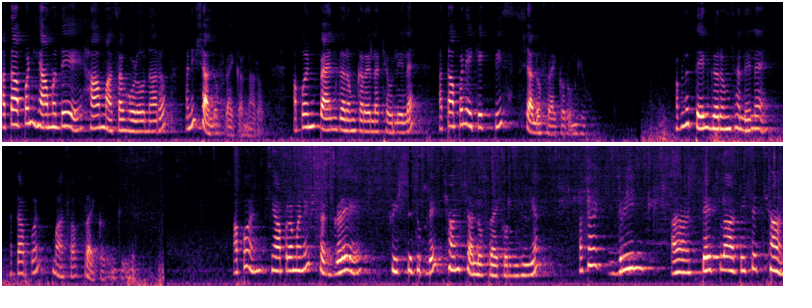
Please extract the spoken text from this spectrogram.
आता आपण ह्यामध्ये हा मासा घोळवणार आहोत आणि शालो फ्राय करणार आहोत. आपण पॅन गरम करायला ठेवलेला आहे. आता आपण एक एक पीस शालो फ्राय करून घेऊ. आपलं तेल गरम झालेलं आहे. आता आपण मासा फ्राय करून घेऊया. आपण ह्याप्रमाणे सगळे फिशचे तुकडे छान शालो फ्राय करून घेऊया. असा ग्रीन टेस्टला अतिशय छान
